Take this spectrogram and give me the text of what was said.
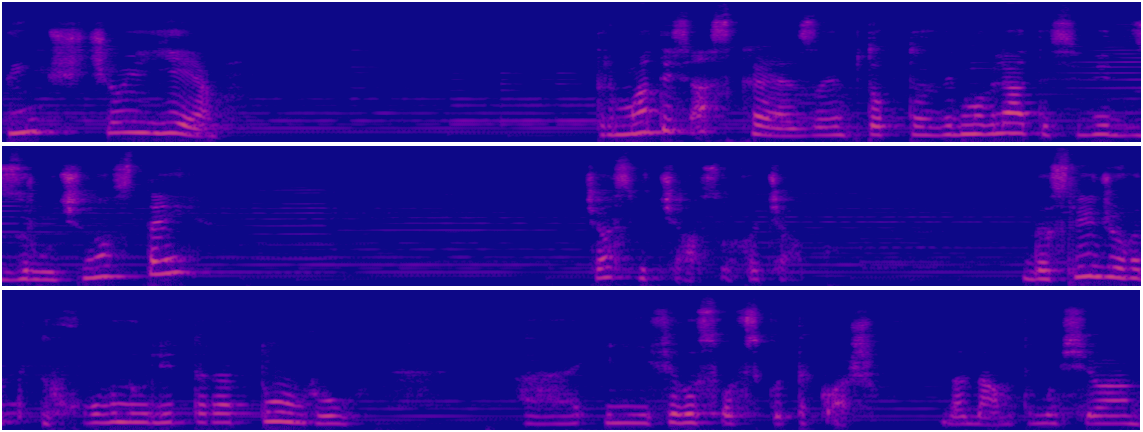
тим, що є. Триматись аскези, тобто відмовлятись від зручностей час від часу хоча б. Досліджувати духовну літературу і філософську також додам, тому що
